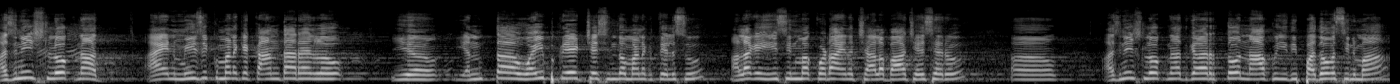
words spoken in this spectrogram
అజనీష్ లోక్నాథ్ ఆయన మ్యూజిక్ మనకి కాంతారాలో ఎంత వైబ్ క్రియేట్ చేసిందో మనకు తెలుసు. అలాగే ఈ సినిమా కూడా ఆయన చాలా బాగా చేశారు. అజనీష్ లోక్నాథ్ గారితో నాకు ఇది పదవ సినిమా.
